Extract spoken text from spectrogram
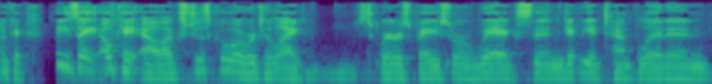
Okay. So you say, okay, Alex, just go over to like Squarespace or Wix and get me a template and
